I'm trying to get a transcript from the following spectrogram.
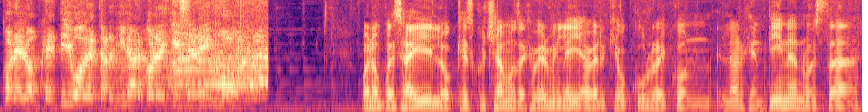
con el objetivo de terminar con el quiserismo. Bueno, pues ahí lo que escuchamos de Javier Milei, a ver qué ocurre con la Argentina, no está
